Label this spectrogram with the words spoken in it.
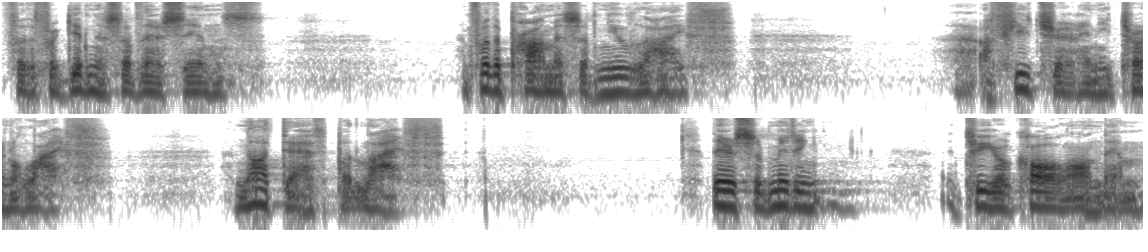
for the forgiveness of their sins and for the promise of new life, a future and eternal life. Not death, but life. They're submitting to your call on them,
